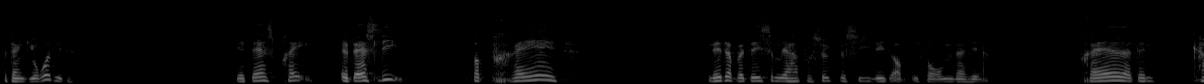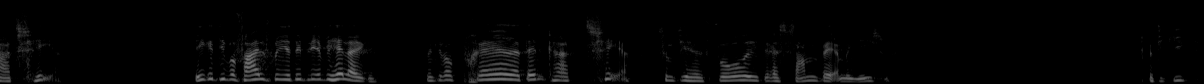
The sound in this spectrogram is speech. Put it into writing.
Hvordan gjorde de det? Ja, deres, præg, deres liv var præget netop af det, som jeg har forsøgt at sige lidt om i formen der her. Præget af den karakter. Ikke at de var fejlfrie, det bliver vi heller ikke. Men det var præget af den karakter, som de havde fået i deres samvær med Jesus. Og de gik.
